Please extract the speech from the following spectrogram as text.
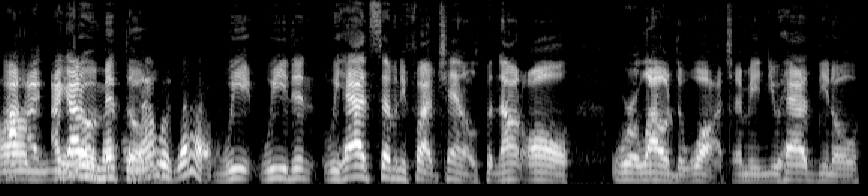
Um, I, I, I got to admit that- though, that was that. we we didn't we had 75 channels, but not all were allowed to watch. I mean, you had you know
